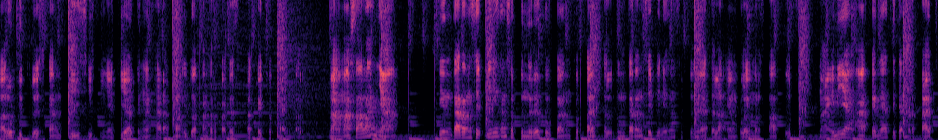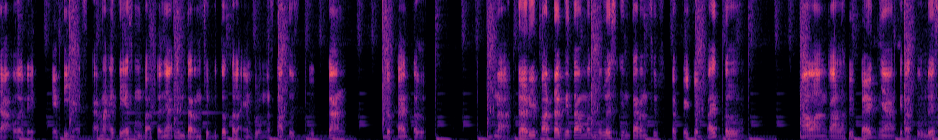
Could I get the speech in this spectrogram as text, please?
lalu dituliskan di CV-nya dia dengan harapan itu akan terbaca sebagai job title. Nah, masalahnya internship ini kan sebenarnya bukan job title. Internship ini kan sebenarnya adalah employment status. Nah, ini yang akhirnya tidak terbaca oleh ETS karena ETS membacanya internship itu adalah employment status, bukan job title. Nah, daripada kita menulis internship sebagai job title, alangkah lebih baiknya kita tulis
